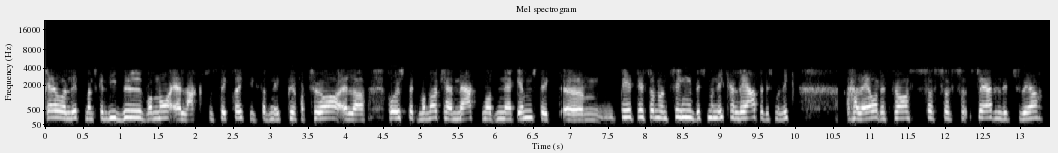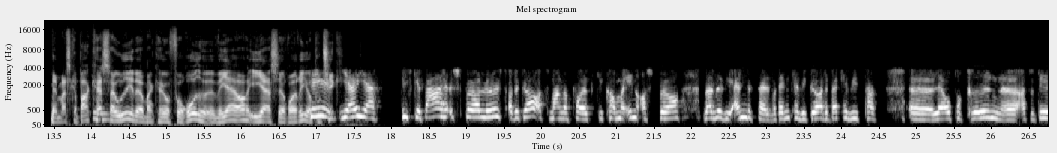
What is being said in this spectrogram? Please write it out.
kræver lidt. Man skal lige vide, hvornår er laksen stegt rigtigt, så den ikke bliver for tør, eller rødspæt, hvornår kan jeg mærke, når den er gennemstegt. Øh, det, det er sådan nogle ting, hvis man ikke har lært det, hvis man ikke har lavet det før, så, så, så, så er det lidt svært. Men man skal bare kaste sig ud i det, og man kan jo få råd ved jer også i jeres røgeri og butik. Det, ja, ja, de skal bare spørge løst, og det gør også mange folk. De kommer ind og spørger, hvad vil vi anbefale, hvordan kan vi gøre det, hvad kan vi øh, lave på grillen. Øh, altså det,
